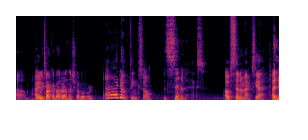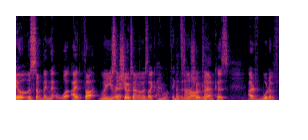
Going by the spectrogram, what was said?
Um, Did I we talk about it on the show before? I don't think so. It's Cinemax. Oh, Cinemax. Yeah. I knew it was something that what I thought when you You're said right. Showtime. I was like, I don't think That's it was on wrong, Showtime yeah. because I would have.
